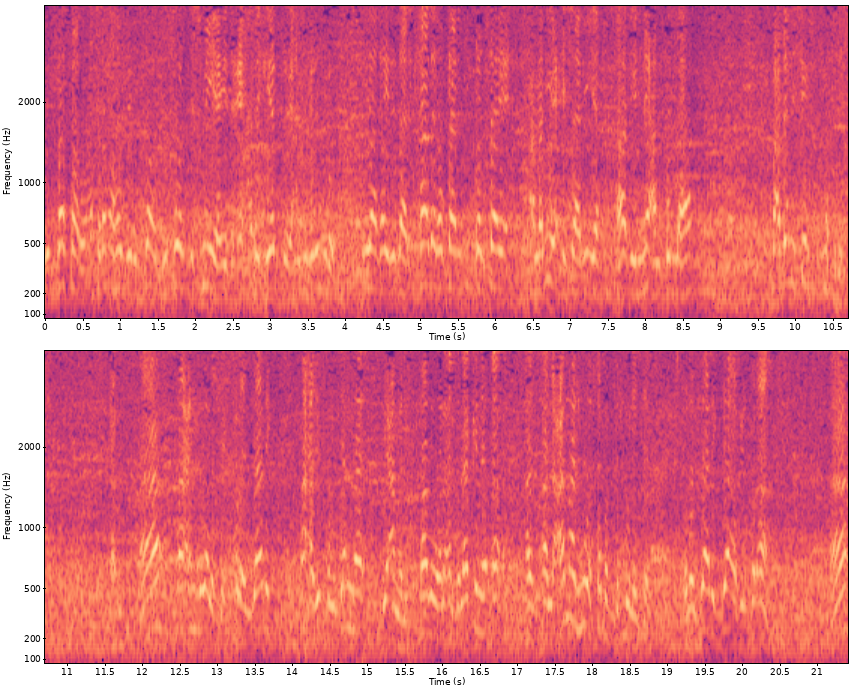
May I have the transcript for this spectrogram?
بالبصر وأكرمه بالقوة الجسمية يحرك يده يحرك رجله إلى غير ذلك. هذا لو كان الانسان عملية حسابية هذه النعم كلها بعدين يصير مفلس يعني ها؟ ما عنده ولا شيء. ولذلك ما حد يدخل الجنة بعمله. قالوا ولا أنت لكن العمل هو سبب دخول الجنة. ولذلك جاء في القرآن ها؟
